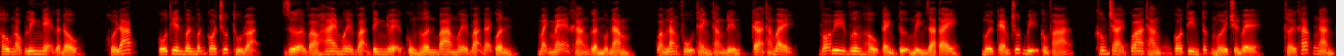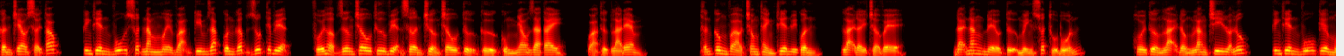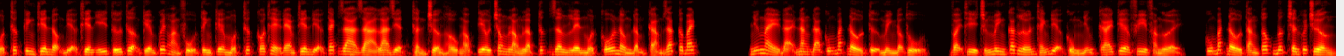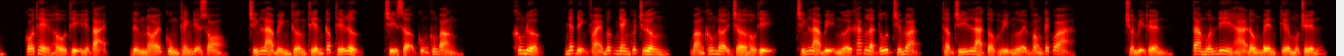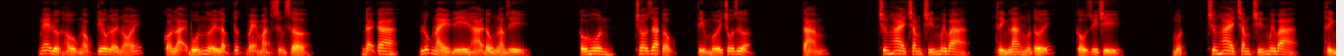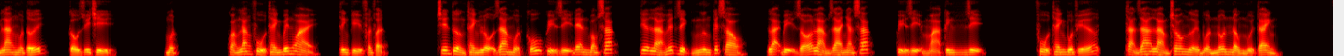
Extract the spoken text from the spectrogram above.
Hầu ngọc linh nhẹ gật đầu, hồi đáp, cố thiên vân vẫn có chút thủ đoạn dựa vào hai mươi vạn tinh nhuệ cùng hơn ba mươi vạn đại quân, mạnh mẽ kháng gần một năm, quảng lăng phủ thành thẳng đến cả tháng bảy, võ uy vương hầu cảnh tự mình ra tay, mới kém chút bị công phá, không trải qua thằng có tin tức mới truyền về, thời khắc ngàn cân treo sợi tóc, kinh thiên vũ xuất năm mươi vạn kim giáp quân gấp rút tiếp viện, phối hợp dương châu thư viện sơn trưởng châu tử cử cùng nhau ra tay, quả thực là đem tấn công vào trong thành thiên uy quân, lại đẩy trở về. Đại năng đều tự mình xuất thủ bốn. Hồi tưởng lại đồng lăng chi loạn lúc kinh thiên vũ kia một thức kinh thiên động địa thiên ý tứ tượng kiếm quyết hoàng phủ tinh kia một thức có thể đem thiên địa tách ra giả la diệt thần trưởng hầu ngọc tiêu trong lòng lập tức dâng lên một cỗ nồng đậm cảm giác cấp bách. Những này đại năng đã cũng bắt đầu tự mình động thủ, vậy thì chứng minh các lớn thánh địa cùng những cái kia phi phàm người cũng bắt đầu tăng tốc bước chân quyết trường, có thể hầu thị hiện tại, đừng nói cùng thánh địa so, chính là bình thường thiên cấp thế lực, chỉ sợ cũng không bằng. Không được, nhất định phải bước nhanh quyết trương bằng không đợi chờ hầu thị, chính là bị người khác lật út chiếm đoạt, thậm chí là tộc hủy người vong kết quả. Chuẩn bị thuyền, ta muốn đi hà đông bên kia một chuyến. Nghe được hầu ngọc tiêu lời nói còn lại bốn người lập tức vẻ mặt xứng sở đại ca, lúc này đi hà đông làm gì? Cầu hôn, cho gia tộc, tìm mới chỗ dựa. Tám. Chương hai trăm chín mươi ba, thình lang muốn tới, cầu duy trì. Một. Chương hai trăm chín mươi ba, thình lang muốn tới, cầu duy trì. Một. Quảng lăng phủ thành bên ngoài, tinh kỳ phân phật. Trên tường thành lộ ra một cỗ quỷ dị đen bóng sắc, kia là huyết dịch ngưng kết sau, lại bị gió làm ra nhan sắc, quỷ dị mà kinh dị. Phủ thành bốn phía, tản ra làm cho người buồn nôn nồng mùi tanh.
